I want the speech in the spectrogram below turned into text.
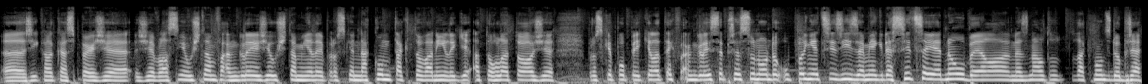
Eh, Říkal Kasper, že, že vlastně už tam v Anglii, že už tam měli prostě nakontaktovaný lidi a tohle to, že prostě po pěti letech v Anglii se přesunul do úplně cizí země, kde sice jednou byl, ale neznal to, tak moc dobře.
